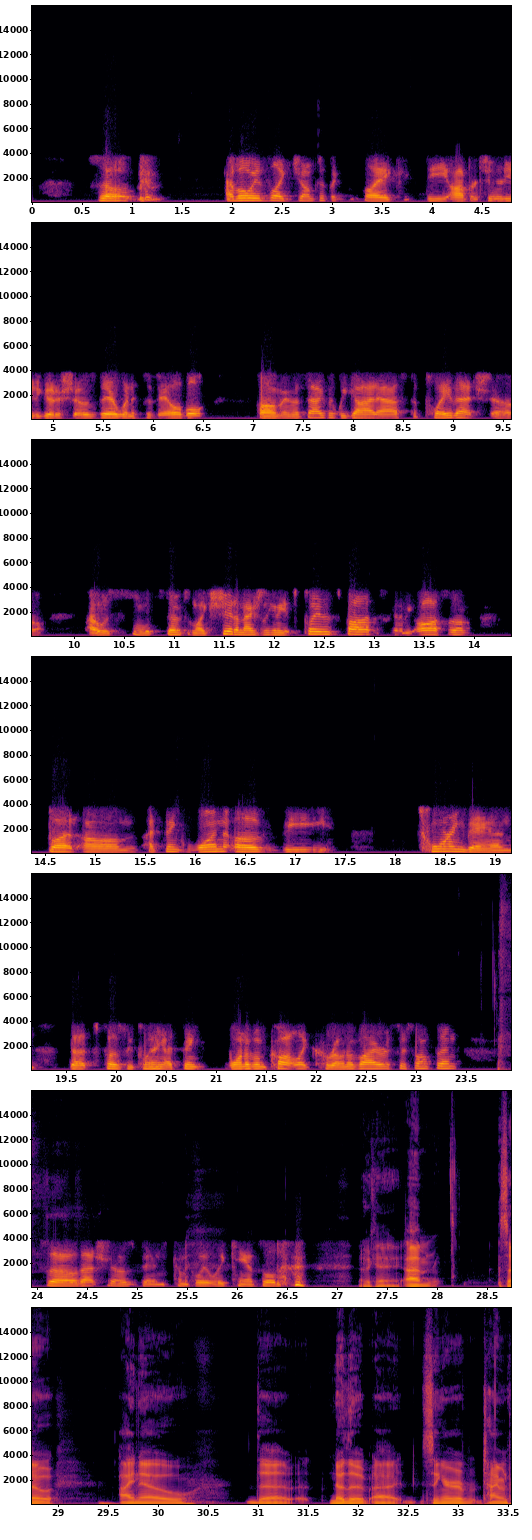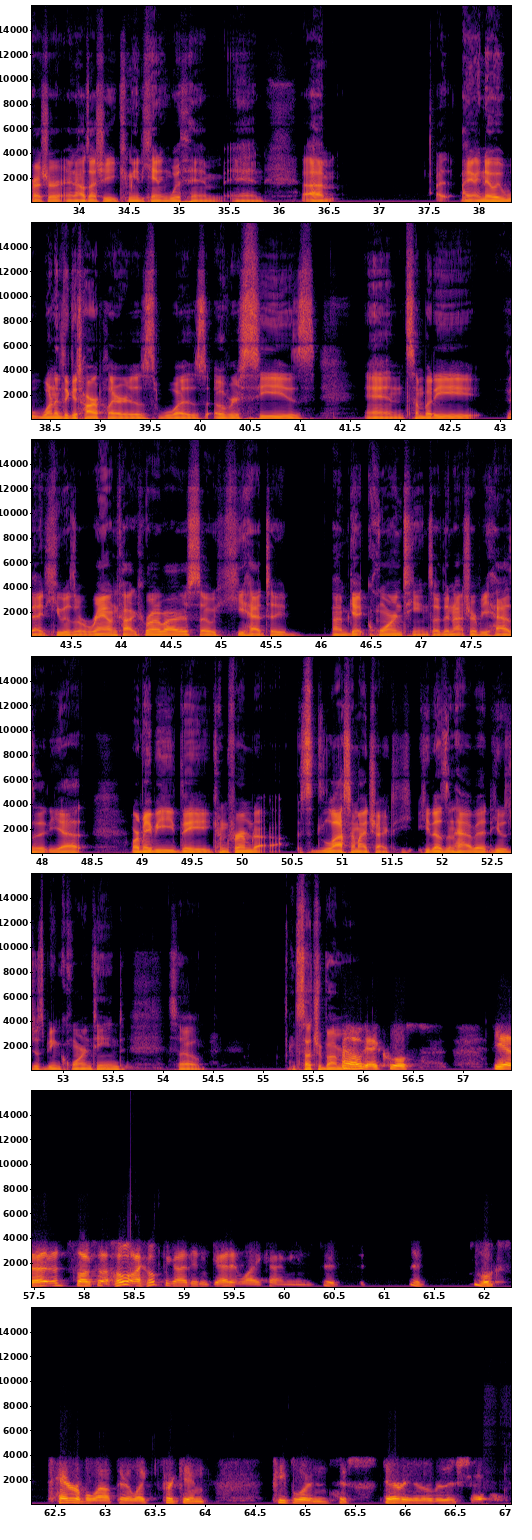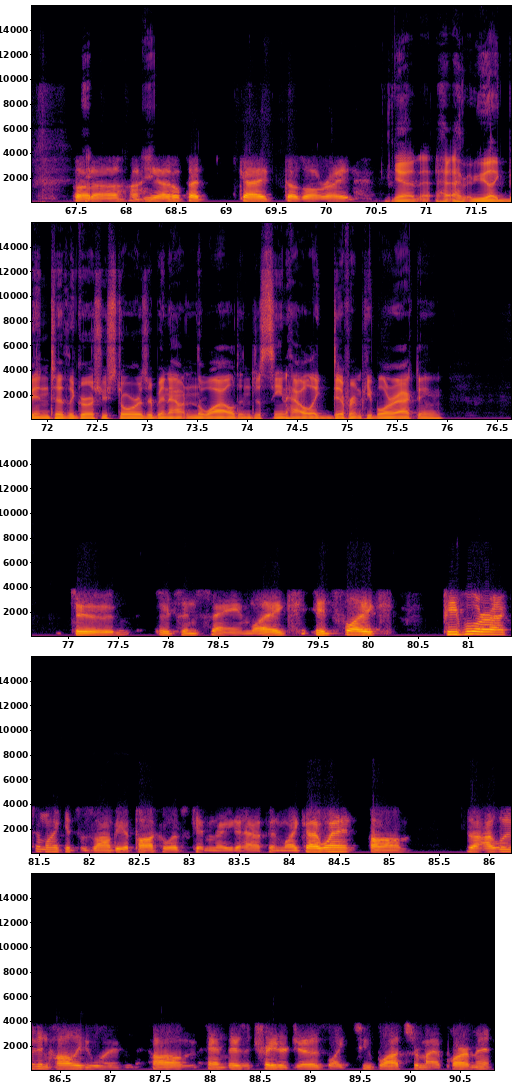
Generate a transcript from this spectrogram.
So I've always like jumped at the like the opportunity to go to shows there when it's available. Um, and the fact that we got asked to play that show, I was so stoked. I'm like, shit, I'm actually gonna get to play this spot. This is gonna be awesome. But um, I think one of the touring bands that's supposed to be playing, I think one of them caught like coronavirus or something. So that show's been completely canceled. okay. Um. So I know the know the uh, singer of Time and Pressure, and I was actually communicating with him, and um, I, I know one of the guitar players was overseas, and somebody that he was around caught coronavirus, so he had to um, get quarantined. So they're not sure if he has it yet or maybe they confirmed. Uh, last time I checked, he, he doesn't have it. He was just being quarantined. So it's such a bummer. Oh, okay, cool. Yeah, that, sucks. I hope, I hope the guy didn't get it. Like, I mean, it, it, it looks terrible out there. Like, freaking people are in hysteria over this shit. But uh, yeah, I hope that guy does all right. Yeah, have you like been to the grocery stores or been out in the wild and just seen how like different people are acting? Dude, it's insane. Like it's like people are acting like it's a zombie apocalypse getting ready to happen. Like I went um the, I live in Hollywood um and there's a Trader Joe's like 2 blocks from my apartment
